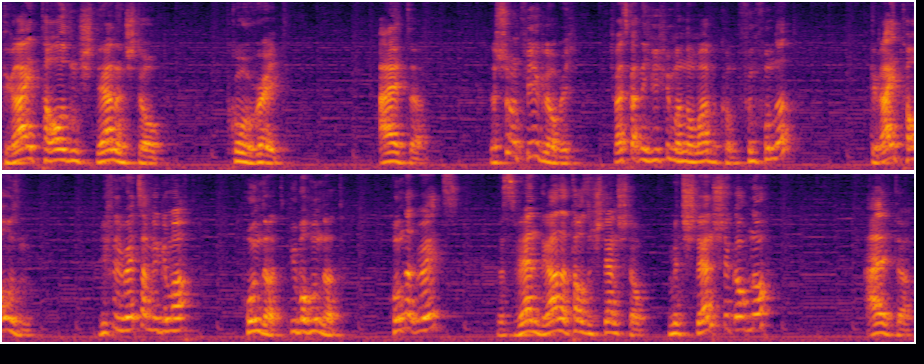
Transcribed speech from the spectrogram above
3000 Sternenstaub pro Raid. Alter. Das ist schon viel, glaube ich. Ich weiß gerade nicht, wie viel man normal bekommt. 500? 3000. Wie viele Raids haben wir gemacht? 100. Über 100. 100 Raids? Das wären 300.000 Sternstaub. Mit Sternstück auch noch? Alter.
